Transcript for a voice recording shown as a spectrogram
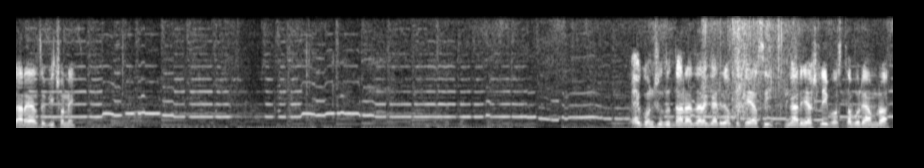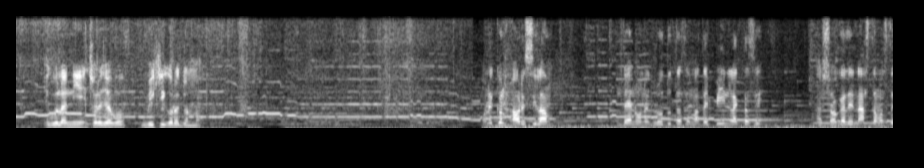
দাঁড়ায় আছে পিছনে। এখন শুধু দাঁড়ায় দাঁড়া গাড়ির অপেক্ষায় আছি। গাড়ি আসলেই বস্তা ভরে আমরা এগুলা নিয়ে চলে যাব বিক্রি করার জন্য। অনেকক্ষণ হাওড়ে ছিলাম, দেন অনেক রোদ উঠতেছে, মাথায় পেন লাগতেছে, আর সকালে নাস্তা মাস্তা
